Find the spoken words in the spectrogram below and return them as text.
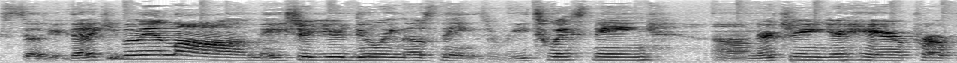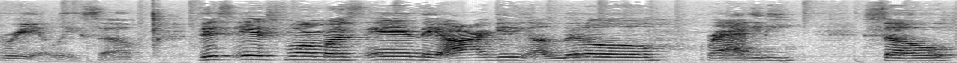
so if you're gonna keep them in long, make sure you're doing those things. Retwisting, um, nurturing your hair appropriately. So this is four months in. They are getting a little raggedy. So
